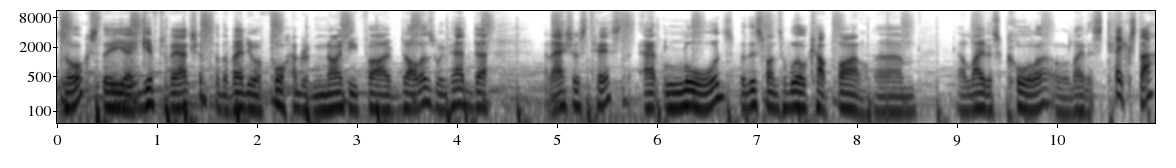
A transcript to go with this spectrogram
Zorks, the uh, gift voucher to the value of $495. We've had uh, an Ashes test at Lords, but this one's a World Cup final. Um, our latest caller or latest texter,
